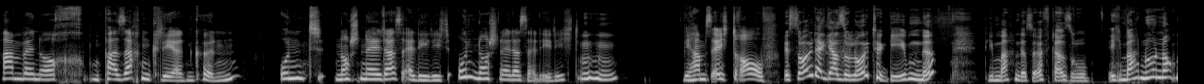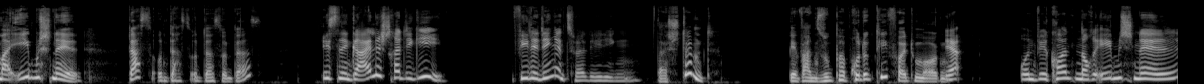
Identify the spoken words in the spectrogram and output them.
haben wir noch ein paar Sachen klären können und noch schnell das erledigt und noch schnell das erledigt. Mhm. Wir haben es echt drauf. Es soll da ja so Leute geben, ne? Die machen das öfter so. Ich mache nur noch mal eben schnell das und das und das und das. Ist eine geile Strategie, viele Dinge zu erledigen. Das stimmt. Wir waren super produktiv heute Morgen. Ja. Und wir konnten noch eben schnell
